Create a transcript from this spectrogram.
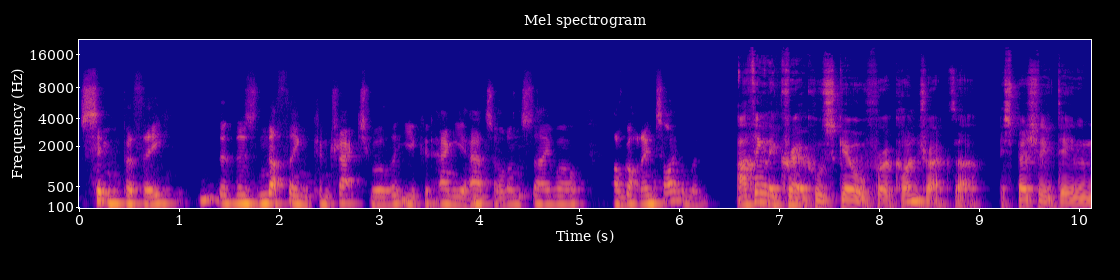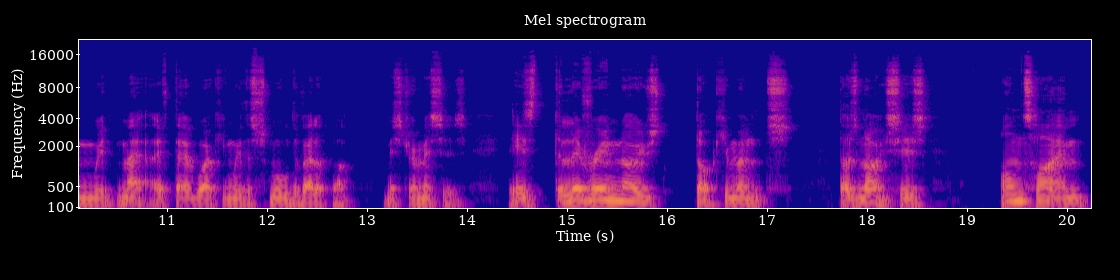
sympathy that there's nothing contractual that you could hang your hat on and say, well, I've got an entitlement. I think the critical skill for a contractor, especially dealing with if they're working with a small developer, Mr. and Mrs., is delivering those documents, those notices on time,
